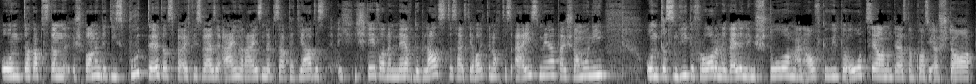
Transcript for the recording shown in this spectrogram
Und da gab es dann spannende Dispute, dass beispielsweise ein Reisender gesagt hat, ja, das, ich, ich stehe vor einem Mer de Glace, das heißt ja heute noch das Eismeer bei Chamonix. Und das sind wie gefrorene Wellen im Sturm, ein aufgewühlter Ozean und der ist dann quasi erstarrt.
